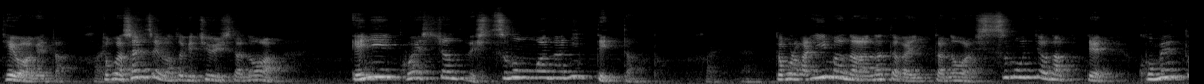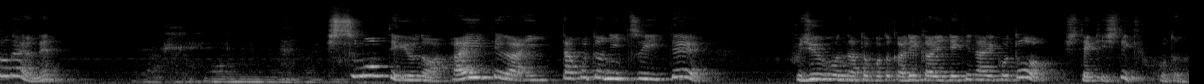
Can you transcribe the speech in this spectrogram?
手を挙げた、はい。ところが先生がその時注意したのは「Any question」で質問は何って言ったのと。はい。ところが今のあなたが言ったのは質問じゃなくてコメントだよね。質問っていうのは相手が言ったことについて不十分なとことか理解できないことを指摘して聞くことだと。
